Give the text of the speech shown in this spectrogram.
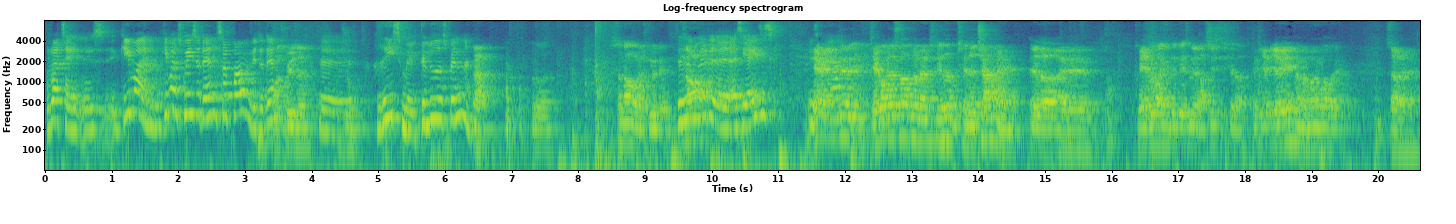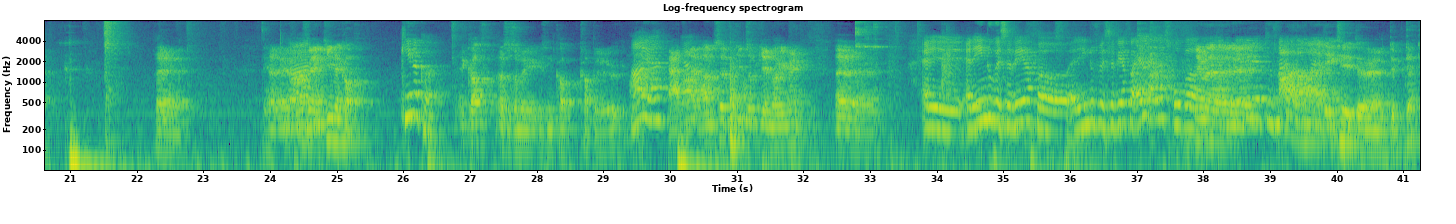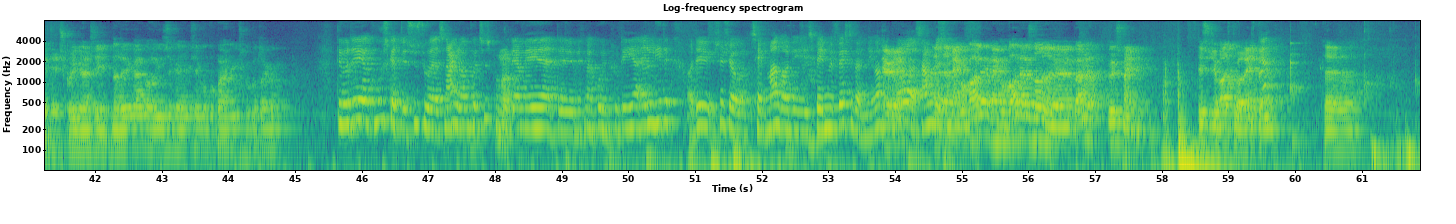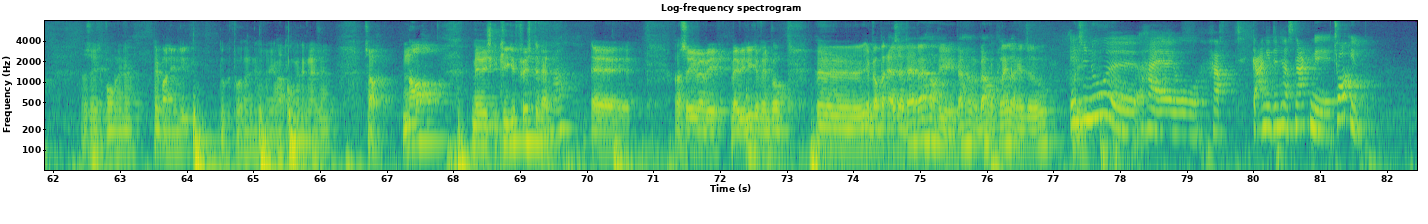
hvad, tage, øh, giv, mig en, giv mig en squeeze af den, så prøver vi det den. Jeg spise det? Øh, rismælk, det lyder spændende. Ja. Så når jeg skulle det. Det er sådan lidt øh, asiatisk. Ja, ja, det, jeg kan godt have svaret med, hvad det skal hedde. Det skal hedde Charman, eller... Øh, men jeg ved ikke, om det, det er sådan lidt racistisk, eller... Jeg, jeg ved ikke, hvad man må over det. Så... Øh, øh, det det har også været en Kina-kop. Kinakot. En kop, altså som i sådan en kop, kop øh, øl. Ah ja, Ja, ja. nej, nej, så, så giver det nok ikke mening. Øh, Er det, er det en, du vil servere for, er det en, du vil servere for alle aldersgrupper? Jamen, er det øh, det, du snakker nej, nej, nej, det er ikke til, det, det, det, det, det, er sgu ikke at se. Når det ikke er alkohol i, så kan jeg ikke se, hvorfor børn ikke skulle gå drikke. Det var det, jeg kunne huske, at jeg synes, du havde snakket om på et tidspunkt. Nå. Det der med, at øh, hvis man kunne inkludere alle i det. Og det synes jeg jo talte meget godt i spændende med festivalen, ikke? Det er det. at samle Altså, man kunne godt lave, man kunne godt lave sådan noget øh, børneølsmag. Det synes jeg faktisk kunne være rigtig spændende. Ja. Øh, og så er jeg den her. Det er bare lige en lille. Du kan få den her, jeg har drukket det glas her. Så, nå. Men vi skal kigge festival. Øh, og se, hvad vi, hvad vi lige kan finde på. Øh, jamen, altså, hvad, hvad, har vi, hvad, har, hvad har du planlagt indtil nu? Indtil nu øh, har jeg jo haft gang i den her snak med Torgild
